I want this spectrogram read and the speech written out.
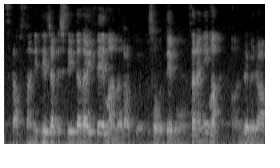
スタッフさんに定着していただいて、まあ長く。そうで、ね、さらにまあ、レベルアッ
